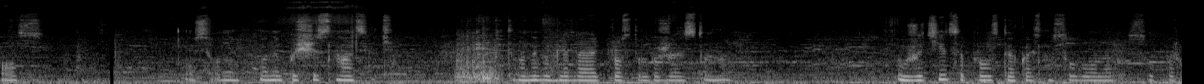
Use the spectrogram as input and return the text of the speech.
Клас. Ось вони. Вони по 16. Та Вони виглядають просто божественно. У житті це просто якась насолода. Супер.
